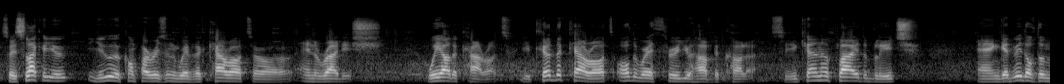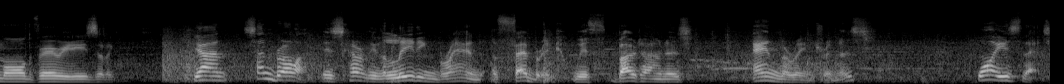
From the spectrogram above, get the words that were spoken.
So it's like you, you do a comparison with a carrot or, and a radish. We are the carrot. You cut the carrot, all the way through you have the color. So you can apply the bleach and get rid of the mold very easily. Yann, Sunbrella is currently the leading brand of fabric with boat owners and marine trimmers. Why is that?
